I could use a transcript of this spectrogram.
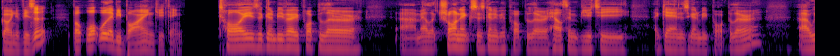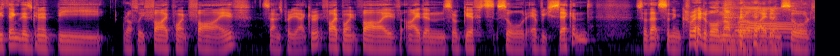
going to visit, but what will they be buying, do you think? Toys are going to be very popular. Um, electronics is going to be popular. Health and beauty again is going to be popular. Uh, we think there's going to be roughly 5.5 sounds pretty accurate 5.5 items or gifts sold every second. So that's an incredible number of items sold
